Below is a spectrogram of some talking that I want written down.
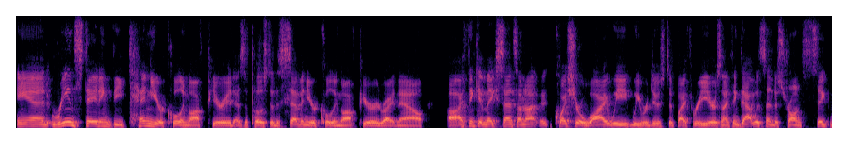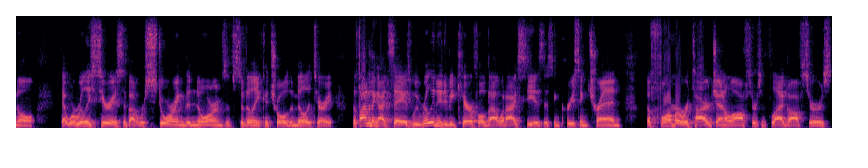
and reinstating the 10 year cooling off period as opposed to the seven year cooling off period right now. Uh, I think it makes sense. I'm not quite sure why we we reduced it by three years, and I think that would send a strong signal that we're really serious about restoring the norms of civilian control of the military. The final thing I'd say is we really need to be careful about what I see as this increasing trend of former retired general officers and flag officers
